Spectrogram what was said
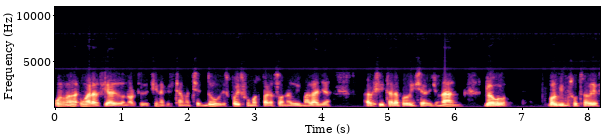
unha, unha gran cidade do norte de China que se chama Chengdu, despois fomos para a zona do Himalaya a visitar a provincia de Yunnan, logo volvimos outra vez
